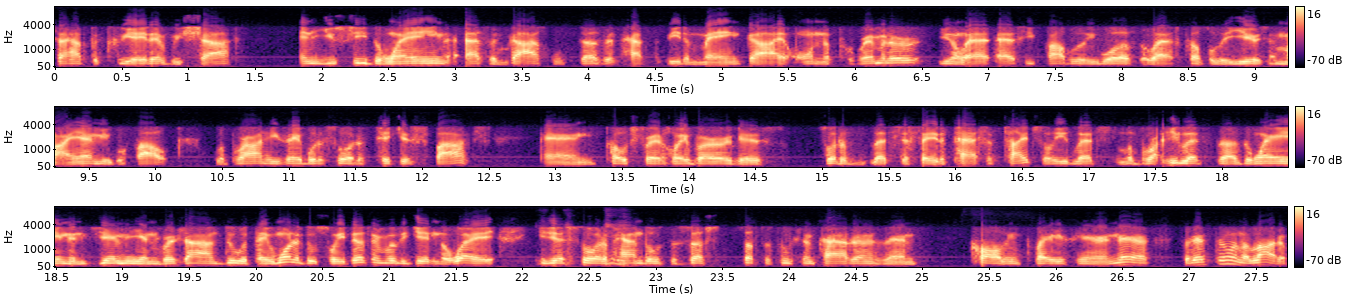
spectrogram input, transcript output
to have to create every shot. And you see Dwyane as a guy who doesn't have to be the main guy on the perimeter, you know, as, as he probably was the last couple of years in Miami without LeBron. He's able to sort of pick his spots. And Coach Fred Hoiberg is sort of, let's just say, the passive type. So he lets LeBron, he lets uh, Dwyane and Jimmy and Rajon do what they want to do. So he doesn't really get in the way. He just sort of handles the sub- substitution patterns and calling plays here and there. So they're feeling a lot of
